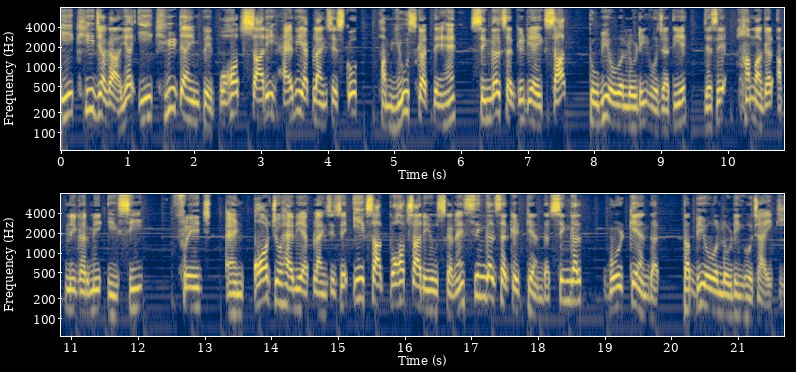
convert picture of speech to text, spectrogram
एक ही जगह या एक ही टाइम पे बहुत सारी हैवी अप्लायंसेस को हम यूज़ करते हैं सिंगल सर्किट या एक साथ तो भी ओवरलोडिंग हो जाती है। जैसे हम अगर अपने घर में एसी फ्रिज एंड और जो हैवी अप्लायंसेस है, एक साथ बहुत सारे यूज़ कर रहे हैं सिंगल सर्किट के अंदर सिंगल बोर्ड के अंदर, तब भी ओवरलोडिंग हो जाएगी।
